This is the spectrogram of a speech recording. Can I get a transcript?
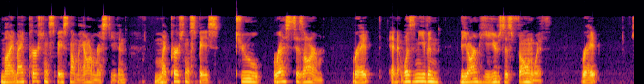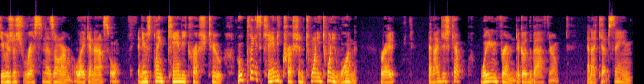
my my personal space, not my armrest even, my personal space to rest his arm, right? And it wasn't even the arm he used his phone with, right? He was just resting his arm like an asshole. And he was playing Candy Crush too. Who plays Candy Crush in 2021, right? And I just kept waiting for him to go to the bathroom. And I kept saying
